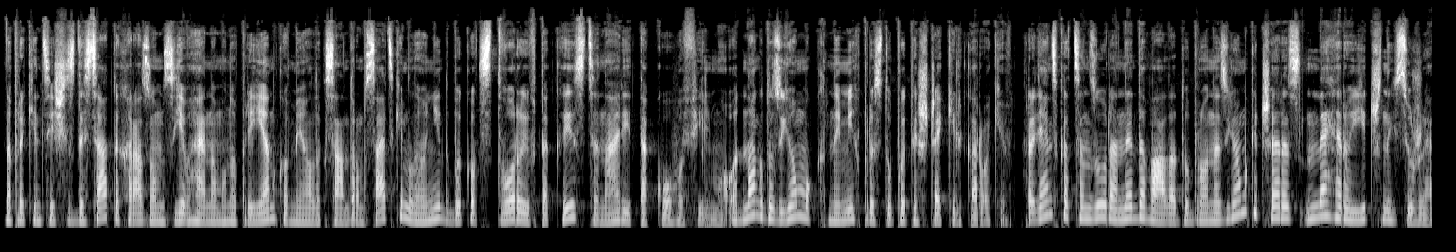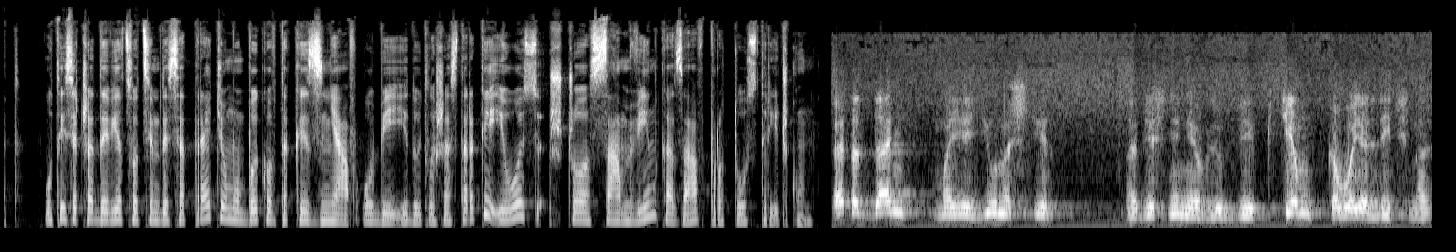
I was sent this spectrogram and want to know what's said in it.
Наприкінці 60-х разом з Євгеном Онопрієнком і Олександром Сацьким Леонід Биков створив такий сценарій такого фільму. Однак до зйомок не міг приступити ще кілька років. Радянська цензура не давала добро на зйомки через негероїчний сюжет. У 1973-му Биков таки зняв у бій ідуть лише старики, і ось що сам він казав про ту стрічку. Это дань моей юности, объяснение в любви к тем, кого я лично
